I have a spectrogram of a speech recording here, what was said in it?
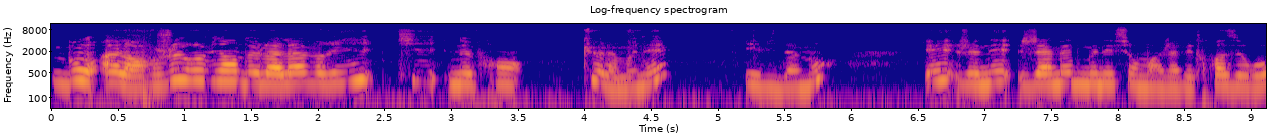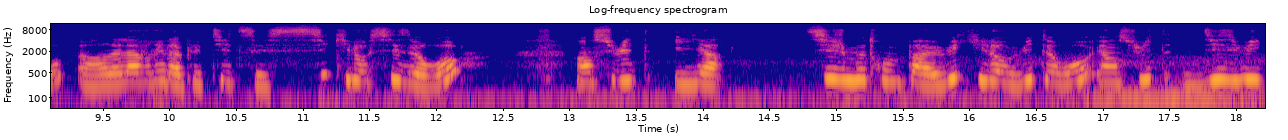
Bon, alors, je reviens de la laverie qui ne prend que la monnaie, évidemment. et je n'ai jamais de monnaie sur moi. J'avais 3 euros. Alors la laverie la plus petite c'est 6 kg 6 euros. Ensuite il y a, si je me trompe pas, 8 kg 8 euros et ensuite 18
